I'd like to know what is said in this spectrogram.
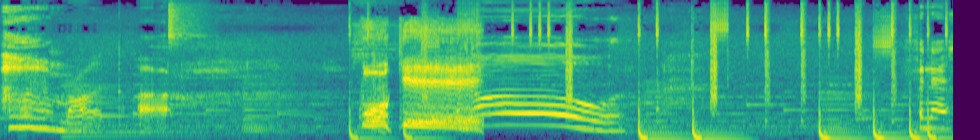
Oh my god. Cookie! No. Finesse.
